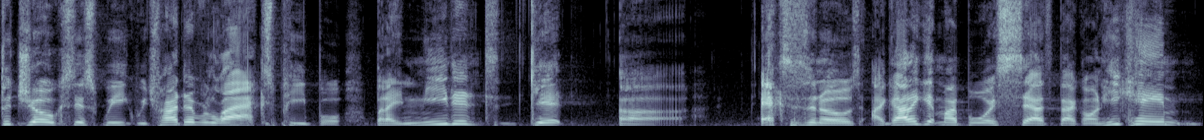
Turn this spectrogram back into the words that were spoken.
the jokes this week. We tried to relax people, but I needed to get uh, X's and O's. I got to get my boy Seth back on. He came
